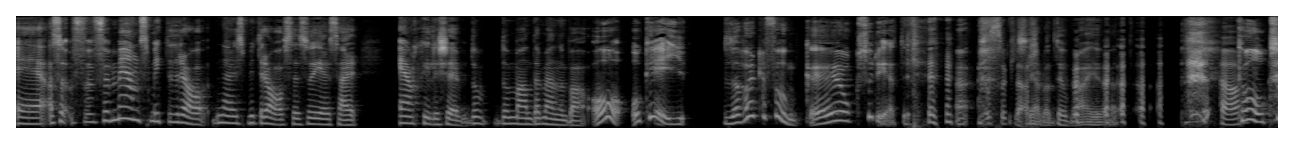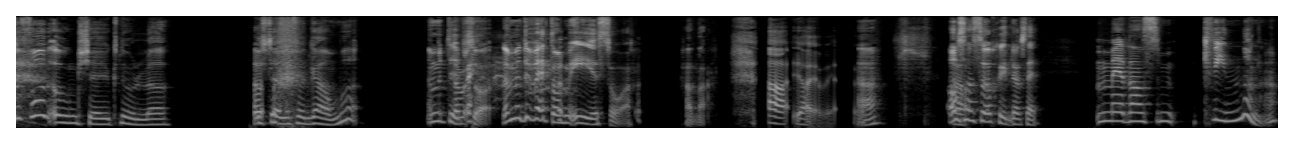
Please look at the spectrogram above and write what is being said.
eh, alltså för, för män smittar det av, när det smittar av sig så är det så här, en skiljer sig, de, de andra männen bara, åh okej, det där verkar funka, jag gör också det. Typ. Ja, såklart. Så jävla dumma i huvudet. Ja. Kan också få en ung tjej att knulla istället för en gammal. Nej, men typ så. Nej, men du vet, de är så, Hanna. Ja, ja, jag vet. Ja. Och Ja. sen så skiljer de sig. Medan kvinnorna,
